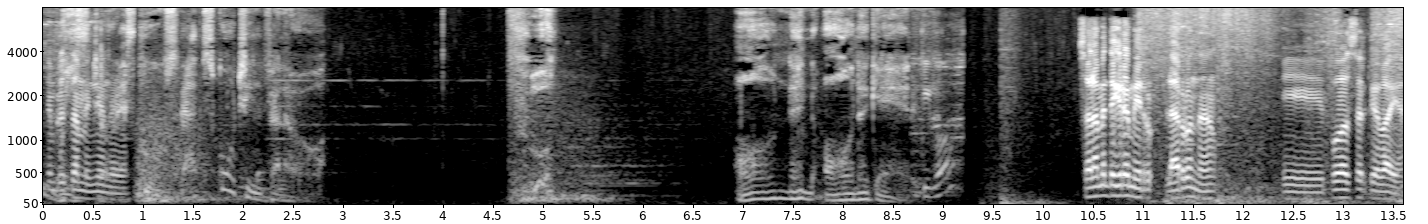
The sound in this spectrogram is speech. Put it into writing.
Siempre están viniendo ya. Who's that scorching fellow? On and on again. ¿Digo? Solamente quiero mi, la runa. Y puedo hacer que vaya.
